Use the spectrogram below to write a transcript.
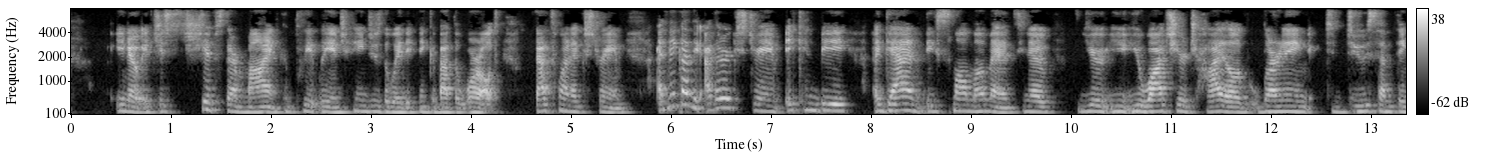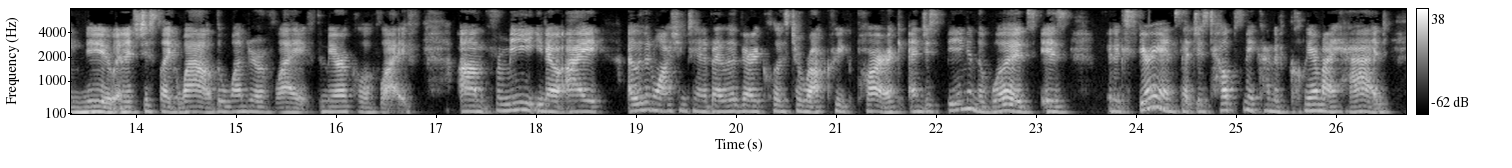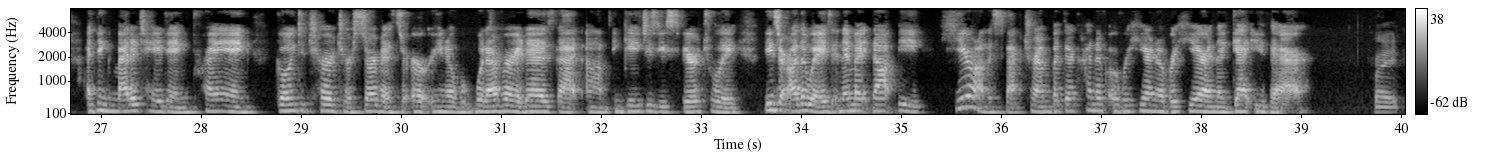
you know, it just shifts their mind completely and changes the way they think about the world. That's one extreme. I think on the other extreme, it can be again these small moments. You know, you you, you watch your child learning to do something new, and it's just like wow, the wonder of life, the miracle of life. Um, for me, you know, I I live in Washington, but I live very close to Rock Creek Park, and just being in the woods is an experience that just helps me kind of clear my head. I think meditating, praying, going to church or service or, or you know whatever it is that um, engages you spiritually. These are other ways, and they might not be here on the spectrum, but they're kind of over here and over here, and they get you there. Right.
